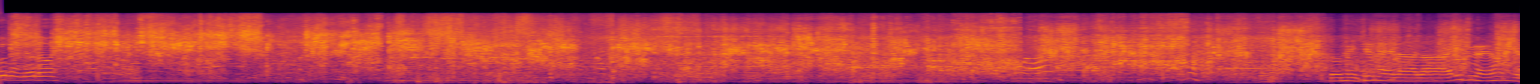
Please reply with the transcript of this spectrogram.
chút này nữa thôi Rồi mình trên này là là ít người hơn nhỉ?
